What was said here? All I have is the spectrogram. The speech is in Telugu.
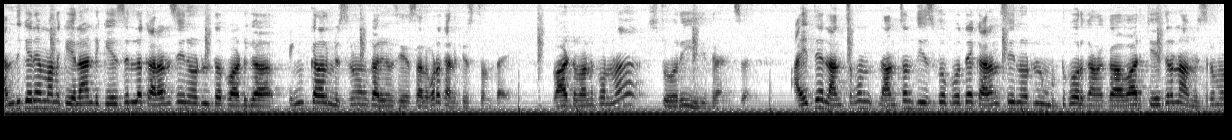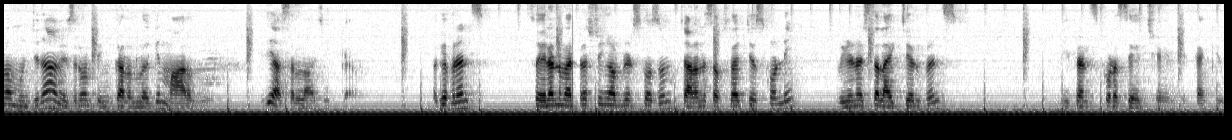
అందుకనే మనకి ఇలాంటి కేసుల్లో కరెన్సీ నోట్లతో పాటుగా పింక్ కలర్ మిశ్రమం కలిగిన సీసాలు కూడా కనిపిస్తుంటాయి. వాటి అనుకున్న స్టోరీ ఇది ఫ్రెండ్స్. అయితే లంచం లంచం తీసుకోకపోతే కరెన్సీ నోట్లు ముట్టుకోరు కనుక వారి చేతిలో ఆ మిశ్రమంలో ముంచిన ఆ మిశ్రమం పింక్ కలర్లోకి మారదు. ఇది అసలు లాజిక్. ఓకే ఫ్రెండ్స్ సో ఇలాంటి ఇంట్రెస్టింగ్ అప్డేట్స్ కోసం ఛానల్ని సబ్స్క్రైబ్ చేసుకోండి. వీడియో నచ్చితే లైక్ చేయండి ఫ్రెండ్స్ మీ ఫ్రెండ్స్ కూడా షేర్ చేయండి. Thank you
